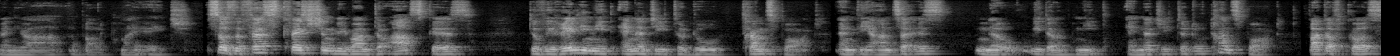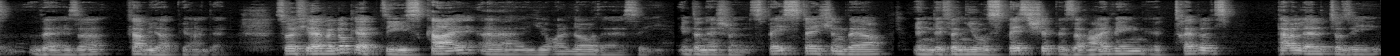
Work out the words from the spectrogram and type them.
when you are about my age. So the first question we want to ask is, do we really need energy to do transport? And the answer is, no, we don't need energy to do transport. But of course, there is a caveat behind that. So if you have a look at the sky, uh, you all know there's the International Space Station there. And if a new spaceship is arriving, it travels parallel to the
